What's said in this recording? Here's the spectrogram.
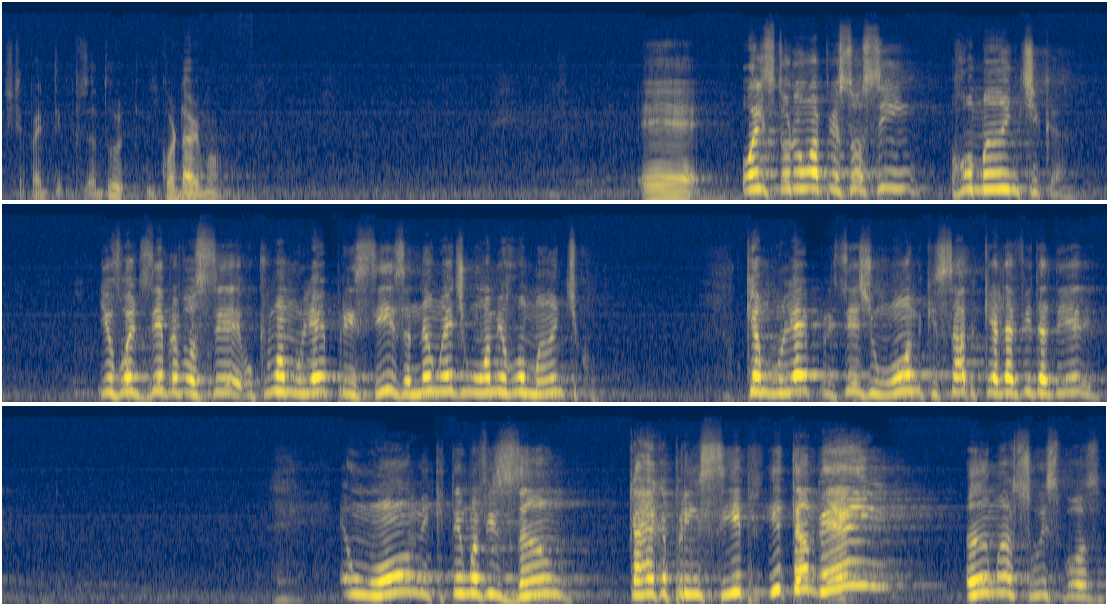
Acho que vai ter precisa acordar, irmão. É, ou ele se tornou uma pessoa assim, romântica. E eu vou dizer para você: o que uma mulher precisa não é de um homem romântico. O que a mulher precisa é de um homem que sabe o que é da vida dele. É um homem que tem uma visão, carrega princípios e também ama a sua esposa.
